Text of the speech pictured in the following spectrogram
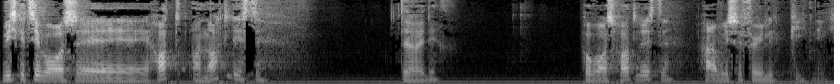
Vi skal til vores øh, hot og not liste. Det er rigtigt. På vores hotliste har vi selvfølgelig Picnic.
